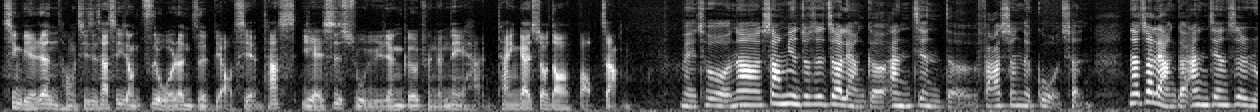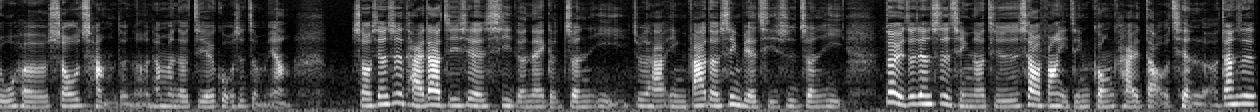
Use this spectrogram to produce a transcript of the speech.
性别认同其实它是一种自我认知的表现，它是也是属于人格权的内涵，它应该受到保障。没错，那上面就是这两个案件的发生的过程。那这两个案件是如何收场的呢？他们的结果是怎么样？首先是台大机械系的那个争议，就是它引发的性别歧视争议。对于这件事情呢，其实校方已经公开道歉了，但是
